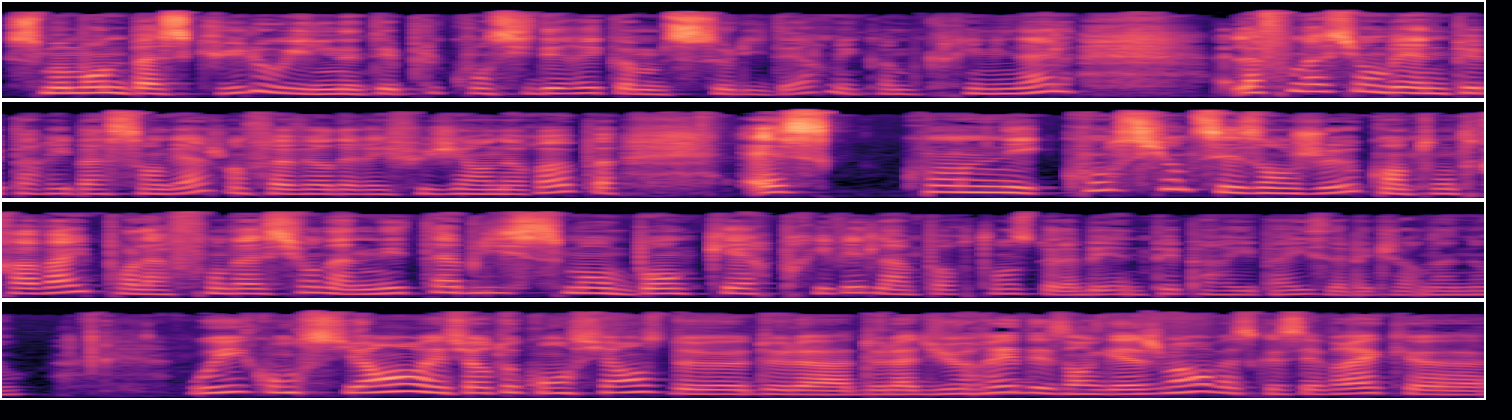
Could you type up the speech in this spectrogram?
ce moment de bascule où ils n'étaient plus considérés comme solidaires, mais comme criminels. La Fondation BNP Paribas s'engage en faveur des réfugiés en Europe. Est-ce qu'on est conscient de ces enjeux quand on travaille pour la fondation d'un établissement bancaire privé de l'importance de la BNP Paribas, Isabelle Giordano? Oui, conscient et surtout conscience de, la, durée des engagements, parce que c'est vrai que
